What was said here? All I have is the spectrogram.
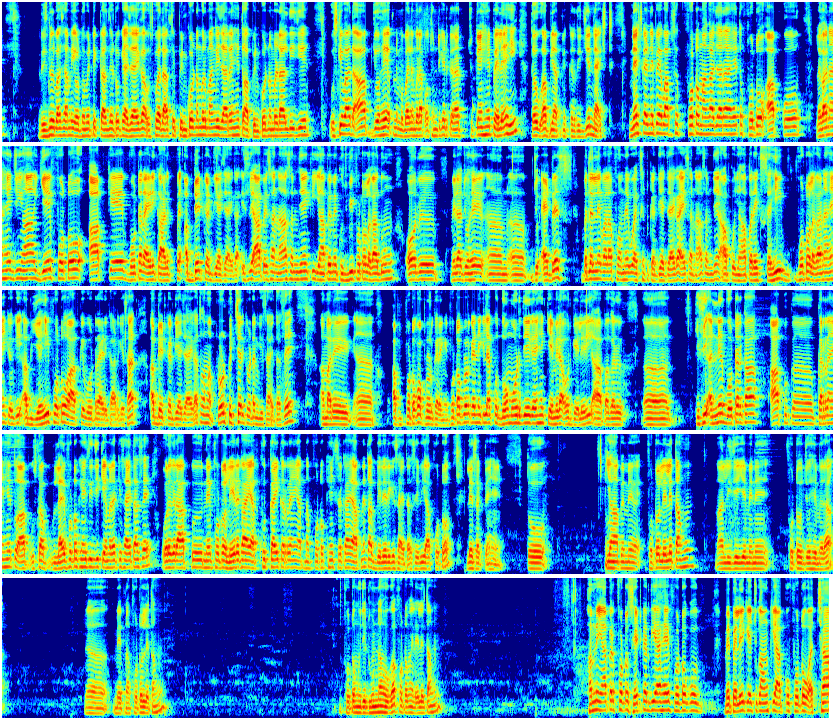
रीजनल भाषा में ऑटोमेटिक ट्रांसलेट होकर आ जाएगा। उसके बाद आपसे पिन कोड नंबर मांगे जा रहे हैं तो आप पिन कोड नंबर डाल दीजिए। उसके बाद आप जो है अपने मोबाइल नंबर आप ऑथेंटिकेट करा चुके हैं पहले ही तो आप यहाँ पे कर दीजिए नेक्स्ट नेक्स्ट करने पे अब आपसे फ़ोटो मांगा जा रहा है तो फ़ोटो आपको लगाना है। जी हाँ ये फ़ोटो आपके वोटर आईडी कार्ड पे अपडेट कर दिया जाएगा। इसलिए आप ऐसा ना समझें कि यहाँ पे मैं कुछ भी फ़ोटो लगा दूँ और मेरा जो है जो एड्रेस बदलने वाला फॉर्म है वो एक्सेप्ट कर दिया जाएगा। ऐसा ना समझें आपको यहाँ पर एक सही फ़ोटो लगाना है क्योंकि अब यही फ़ोटो आपके वोटर आईडी कार्ड के साथ अपडेट कर दिया जाएगा। तो हम अपलोड पिक्चर के बटन की सहायता से हमारे अब फ़ोटो को अपलोड करेंगे। फ़ोटो अपलोड करने के लिए आपको दो मोड दिए गए हैं कैमरा और गैलरी आप अगर आ, किसी अन्य वोटर का आप कर रहे हैं तो आप उसका लाइव फ़ोटो खींच लीजिए कैमरा की सहायता से। और अगर आपने फ़ोटो ले रखा है आप खुद का ही कर रहे हैं अपना फ़ोटो खींच रखा है आपने तो आप गैलरी की सहायता से भी आप फ़ोटो ले सकते हैं। तो यहाँ पे मैं फ़ोटो ले लेता हूँ। मान लीजिए ये मैंने फ़ोटो जो है मेरा आ, मैं अपना फ़ोटो लेता हूँ। फ़ोटो मुझे ढूंढना होगा फ़ोटो मैं ले लेता हूँ। हमने यहाँ पर फ़ोटो सेट कर दिया है। फ़ोटो को मैं पहले ही कह चुका हूँ कि आपको फ़ोटो अच्छा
